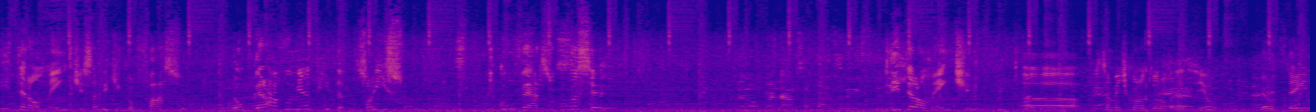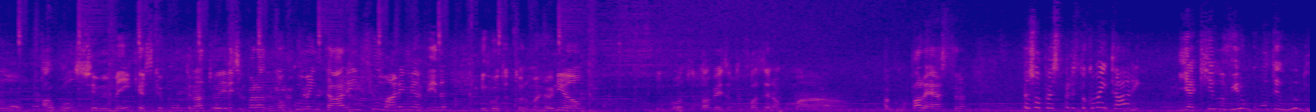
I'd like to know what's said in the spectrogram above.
literalmente, sabe o que, que eu faço? Eu gravo minha vida, só isso. E converso com você. Literalmente, uh, principalmente quando eu tô no Brasil, eu tenho alguns filmmakers que eu contrato eles para documentarem e filmarem minha vida enquanto eu estou numa reunião, enquanto talvez eu estou fazendo alguma, alguma palestra. Eu só peço para eles documentarem. E aquilo vira um conteúdo.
